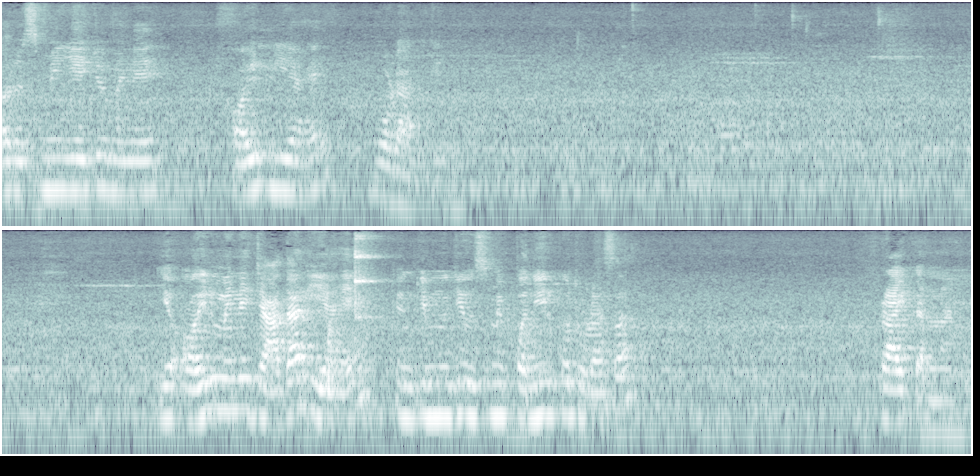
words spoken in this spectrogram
और उसमें ये जो मैंने ऑयल लिया है, वो डालती हूँ ये ऑयल मैंने ज़्यादा लिया है, क्योंकि मुझे उसमें पनीर को थोड़ा सा फ्राई करना है।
